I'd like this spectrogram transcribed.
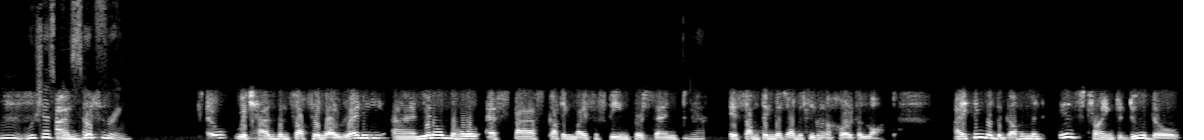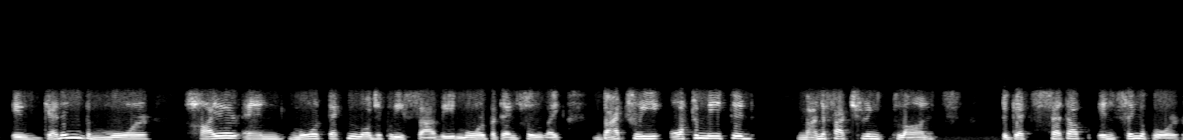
mm, which has been and suffering. Which has been suffering already. And, you know, the whole SPAS cutting by 15% yeah. is something that's obviously going to hurt a lot. I think what the government is trying to do, though, is getting the more higher end, more technologically savvy, more potential like battery automated manufacturing plants to get set up in Singapore,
